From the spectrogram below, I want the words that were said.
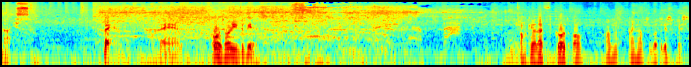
Nice. Bam. Bam. Oh, it's already defeated. Okay, let's go. To, oh, um, I have to go to this place.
